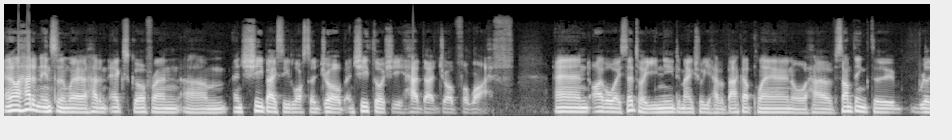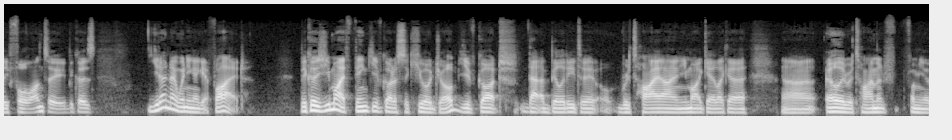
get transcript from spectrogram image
And I had an incident where I had an ex girlfriend, um, and she basically lost her job, and she thought she had that job for life. And I've always said to her, you need to make sure you have a backup plan or have something to really fall onto because you don't know when you're going to get fired. Because you might think you've got a secure job, you've got that ability to retire, and you might get like a uh, early retirement from your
